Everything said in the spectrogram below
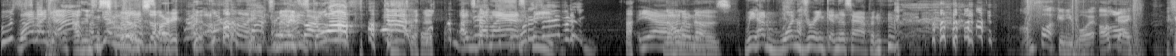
Who is this? Why am I getting? I didn't I'm swim, getting I'm sorry. Oh, I Really just sorry. got- Whoa. I just got my ass beat. What is happening? Yeah, No I don't know. knows. We had one drink and this happened. I'm fucking you, boy. Okay. Oh. I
